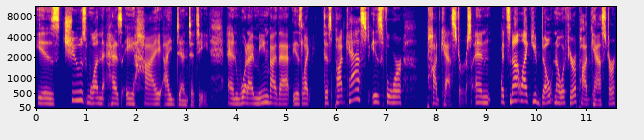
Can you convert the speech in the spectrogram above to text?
is choose one that has a high identity. And what I mean by that is like this podcast is for podcasters. And it's not like you don't know if you're a podcaster.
